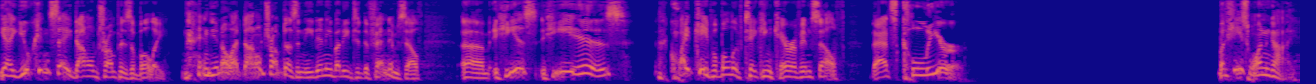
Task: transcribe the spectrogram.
Yeah, you can say Donald Trump is a bully. And you know what? Donald Trump doesn't need anybody to defend himself. Um, he is, he is quite capable of taking care of himself. That's clear. But he's one guy.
